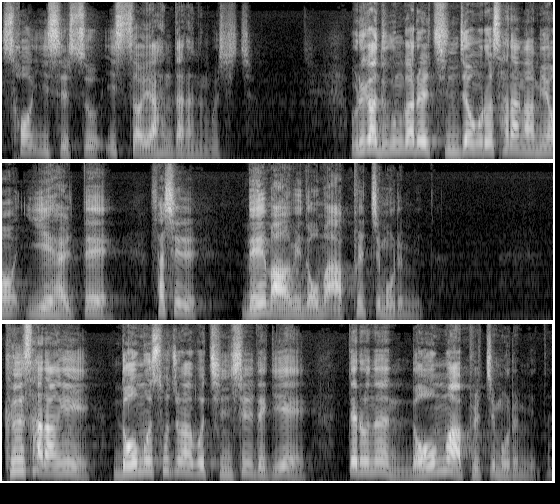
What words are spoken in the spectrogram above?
서 있을 수 있어야 한다라는 것이죠. 우리가 누군가를 진정으로 사랑하며 이해할 때 사실 내 마음이 너무 아플지 모릅니다. 그 사랑이 너무 소중하고 진실되기에 때로는 너무 아플지 모릅니다.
